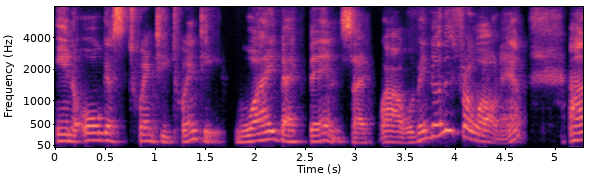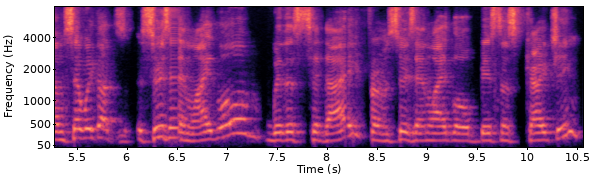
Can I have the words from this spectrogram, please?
in August 2020, way back then. So, wow, we've been doing this for a while now. Um, so, we've got Suzanne Laidlaw with us today from Suzanne Laidlaw Business Coaching.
